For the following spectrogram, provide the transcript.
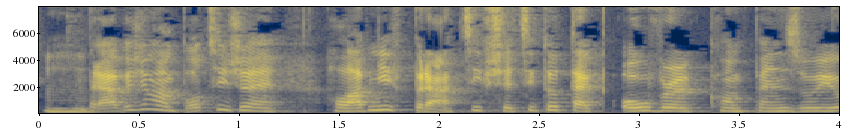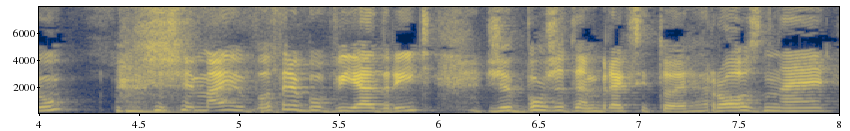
Mm-hmm. Práve, že mám pocit, že hlavne v práci všetci to tak overkompenzujú, že majú potrebu vyjadriť, že bože, ten Brexit to je hrozné,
